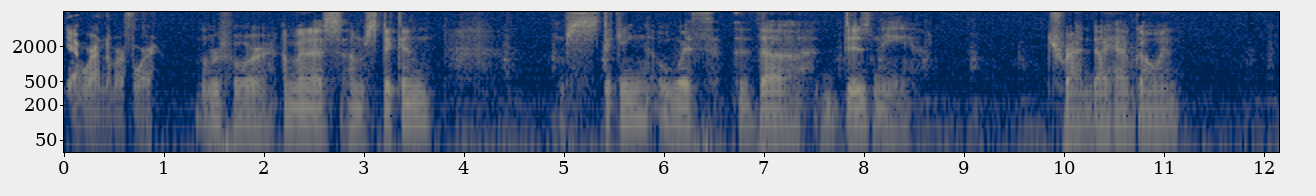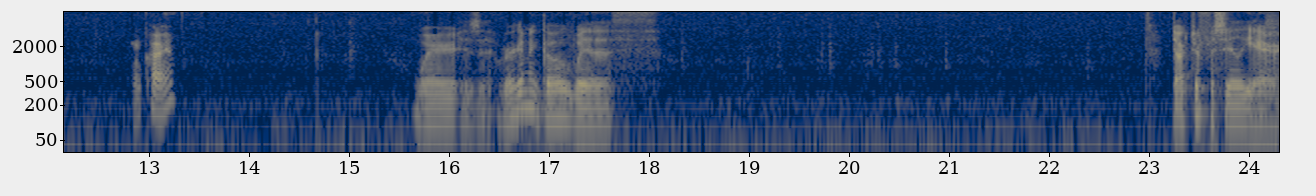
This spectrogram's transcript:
Yeah, we're on number four. Number four. I'm gonna. I'm sticking. I'm sticking with the Disney trend I have going. Okay. Where is it? We're gonna go with. Dr. Facilier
